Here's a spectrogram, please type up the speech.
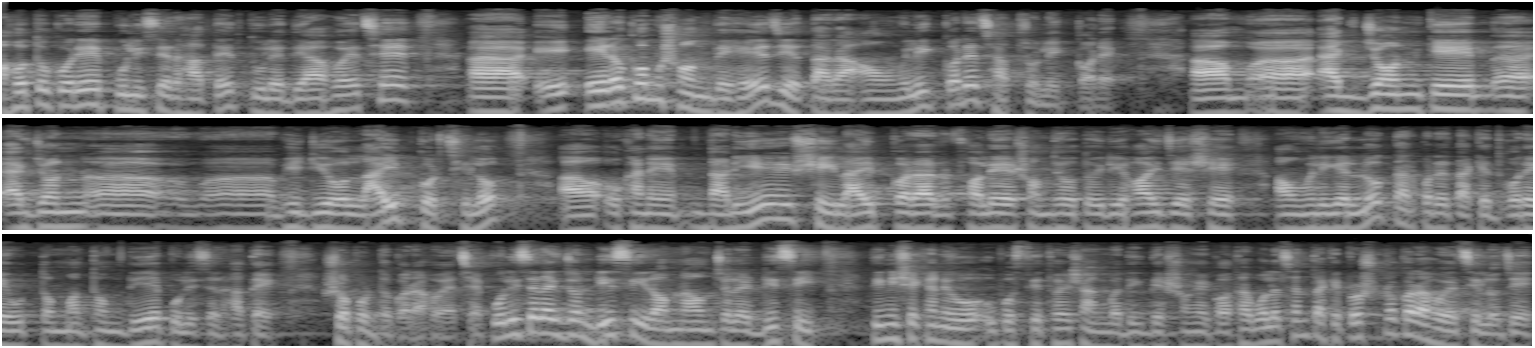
আহত করে পুলিশের হাতে তুলে দেওয়া হয়েছে। এরকম সন্দেহে যে তারা আওয়ামী লীগ করে, ছাত্রলীগ করে। একজনকে একজন ভিডিও লাইভ করছিল। ওখানে দাঁড়িয়ে সেই লাইভ করার ফলে সন্দেহ তৈরি হয় যে সে আওয়ামী লীগের লোক। তারপরে তাকে ধরে উত্তম মাধ্যম দিয়ে পুলিশের হাতে সোপর্দ করা হয়েছে। পুলিশের একজন ডিসি, রমনা অঞ্চলের ডিসি তিনি সেখানে উপস্থিত হয়ে সাংবাদিকদের সঙ্গে কথা বলেছেন। তাকে প্রশ্ন করা হয়েছিল যে,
